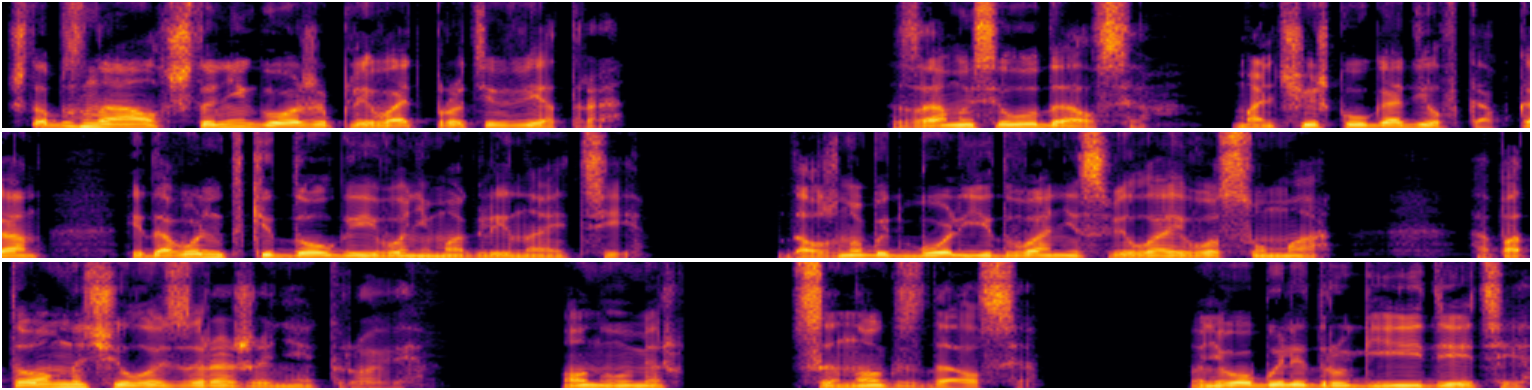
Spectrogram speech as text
чтоб знал, что негоже плевать против ветра. Замысел удался. Мальчишка угодил в капкан, и довольно-таки долго его не могли найти. Должно быть, боль едва не свела его с ума, а потом началось заражение крови. Он умер. Сынок сдался. У него были другие дети.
